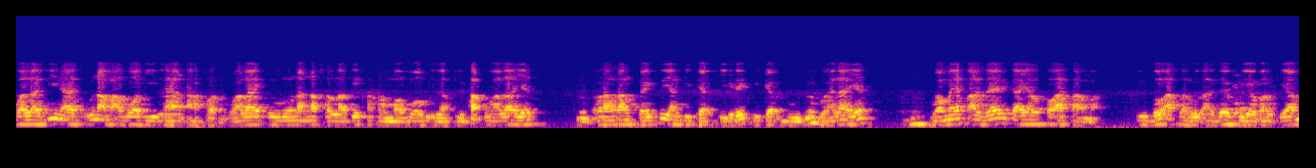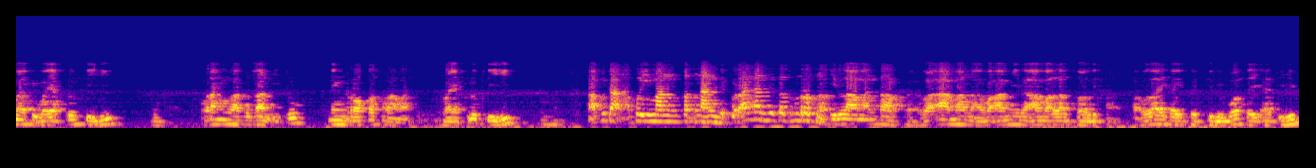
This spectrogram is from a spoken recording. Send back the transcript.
waladina itu nama Allah ilahan akhor wala itu nunan nafsal lagi karena Allah ilah bilhaq wala ya orang-orang baik itu yang tidak sirik tidak bunuh wala ya wa mayaf alzai kayal ko asama itu aslahul ada yaumul kiamat wa yaklu fihi. Orang melakukan itu ning rokok selama wa yaklu fihi. Tapi kan aku iman tenang di Quran kan kita terus no ilaman taba wa amana wa amila amalan sholihan. Faulai ka ibadilu wa sayyatihim.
